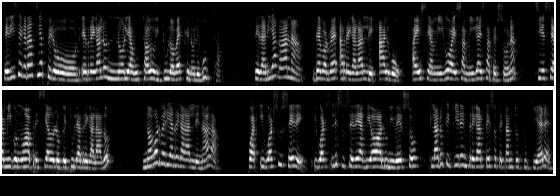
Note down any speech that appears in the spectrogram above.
Te dice gracias, pero el regalo no le ha gustado y tú lo ves que no le gusta. ¿Te daría ganas de volver a regalarle algo a ese amigo, a esa amiga, a esa persona, si ese amigo no ha apreciado lo que tú le has regalado? No volvería a regalarle nada. Pues igual sucede, igual le sucede a Dios, al universo. Claro que quiere entregarte eso que tanto tú quieres,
